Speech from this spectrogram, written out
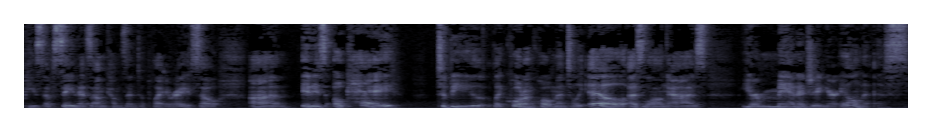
piece of saneism comes into play, right? So um, it is okay to be like quote unquote mentally ill as long as you're managing your illness.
